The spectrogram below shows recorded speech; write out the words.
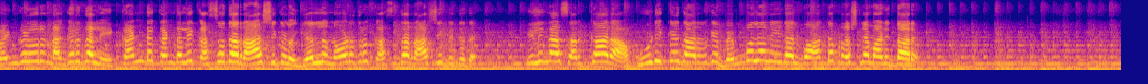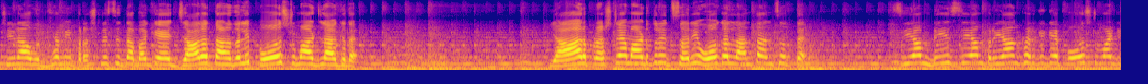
ಬೆಂಗಳೂರು ನಗರದಲ್ಲಿ ಕಂಡ ಕಂಡಲ್ಲಿ ಕಸದ ರಾಶಿಗಳು, ಎಲ್ಲ ನೋಡಿದ್ರು ಕಸದ ರಾಶಿ ಬಿದ್ದಿದೆ. ಇಲ್ಲಿನ ಸರ್ಕಾರ ಹೂಡಿಕೆದಾರರಿಗೆ ಬೆಂಬಲ ನೀಡಲ್ವಾ ಅಂತ ಪ್ರಶ್ನೆ ಮಾಡಿದ್ದಾರೆ. ಚೀನಾ ಉದ್ಯಮಿ ಪ್ರಶ್ನಿಸಿದ್ದ ಬಗ್ಗೆ ಜಾಲತಾಣದಲ್ಲಿ ಪೋಸ್ಟ್ ಮಾಡಲಾಗಿದೆ. ಯಾರು ಪ್ರಶ್ನೆ ಮಾಡಿದ್ರು ಇದು ಸರಿ ಹೋಗಲ್ಲ ಅಂತ ಅನ್ಸುತ್ತೆ. ಸಿಎಂ, ಡಿ ಸಿಎಂ ಪ್ರಿಯಾಂಕ್ ಖರ್ಗೆಗೆ ಪೋಸ್ಟ್ ಮಾಡಿ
